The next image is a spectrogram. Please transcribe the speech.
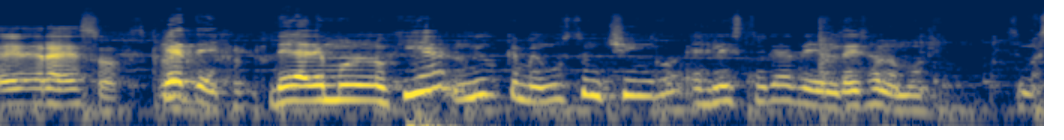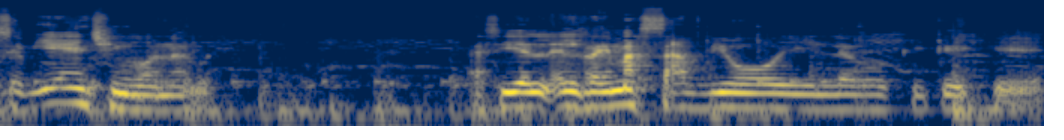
era eso. Fíjate, de la demonología, lo único que me gusta un chingo es la historia del rey Salomón. Se me hace bien chingona, güey. Así, el, el rey más sabio y luego que, que, que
